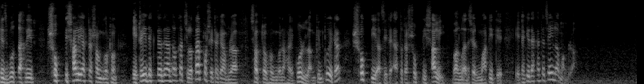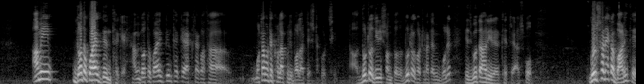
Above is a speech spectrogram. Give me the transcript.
হিজবুত তাহরির শক্তিশালী একটা সংগঠন, এটাই দেখতে দেওয়া দরকার ছিল, তারপর সেটাকে আমরা ছত্রভঙ্গ না হয় করলাম। কিন্তু এটার শক্তি আছে, এটা এতটা শক্তিশালী বাংলাদেশের মাটিতে এটাকে দেখাতে চাইলাম আমরা? আমি গত কয়েকদিন থেকে, আমি গত কয়েকদিন থেকে একটা কথা মোটামুটি খোলাখুলি বলার চেষ্টা করছি। দুটো জিনিস অন্তত, দুটো ঘটনাকে আমি বলে হিজবুত তাহরিরের ক্ষেত্রে আসব। গুলশান একটা বাড়িতে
